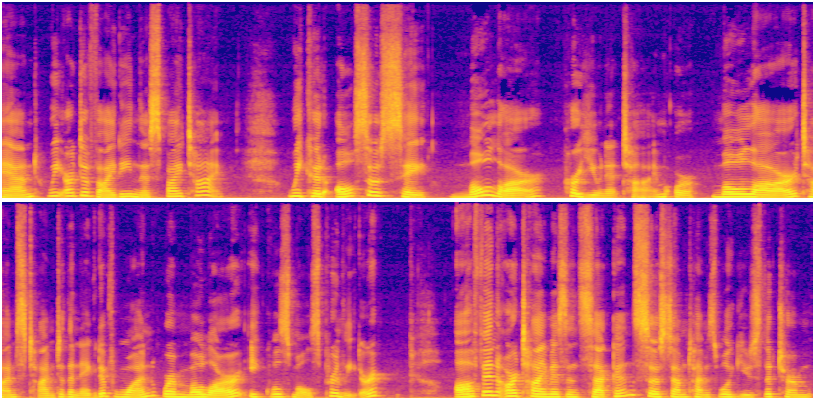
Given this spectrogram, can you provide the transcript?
and we are dividing this by time. We could also say molar per unit time, or molar times time to the negative 1, where molar equals moles per liter. Often our time is in seconds, so sometimes we'll use the term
